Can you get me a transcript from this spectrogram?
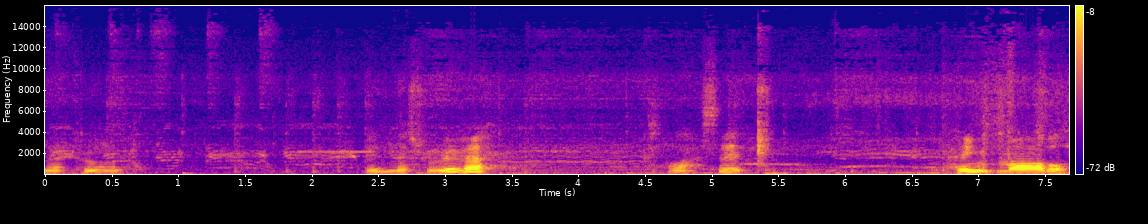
record. In this river. Classic. Pink marble.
